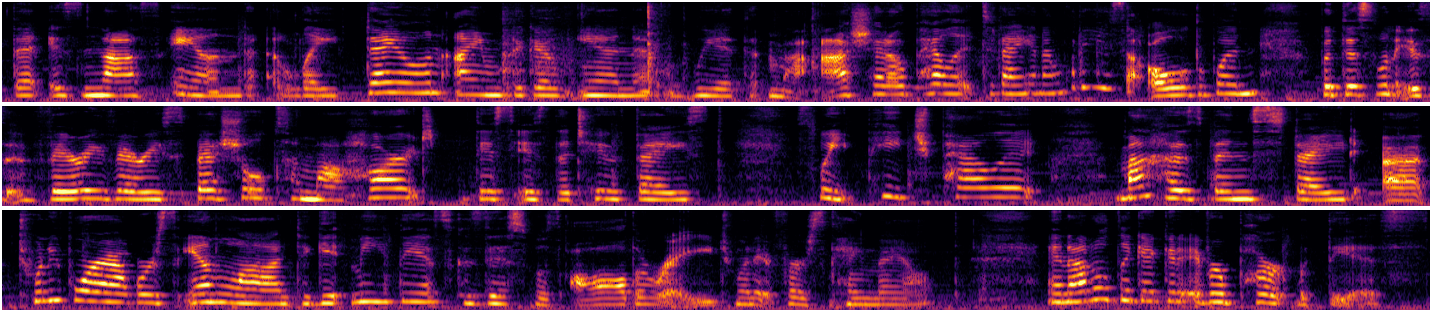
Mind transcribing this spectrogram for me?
That is nice and laid down. I am going to go in with my eyeshadow palette today and I'm going to use the old one but this one is very very special to my heart. This is the Too Faced Sweet Peach palette. My husband stayed up 24 hours in line to get me this because this was all the rage when it first came out and I don't think I could ever part with this.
